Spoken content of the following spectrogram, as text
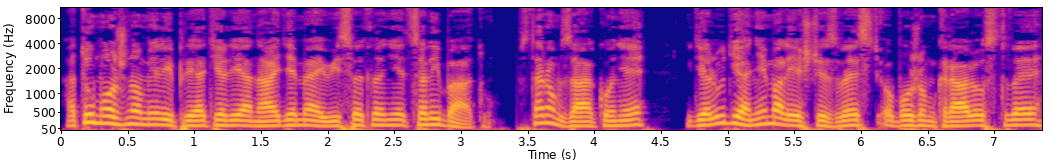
A tu možno, milí priatelia, nájdeme aj vysvetlenie celibátu. V starom zákone, kde ľudia nemali ešte zväzť o Božom kráľovstve,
